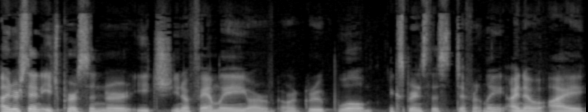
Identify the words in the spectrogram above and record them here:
I understand each person or each you know family or or group will experience this differently. I know I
